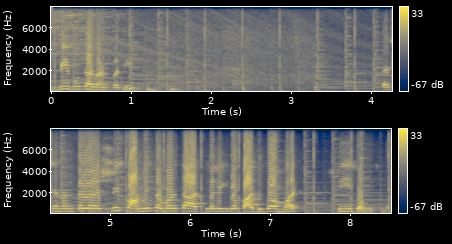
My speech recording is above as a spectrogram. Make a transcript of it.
द्विभुजा गणपती. त्याच्यानंतर श्री स्वामी समर्थ आत्मलिंग पादुका मठ श्री स्वामी समर्थ.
